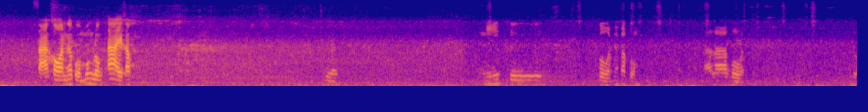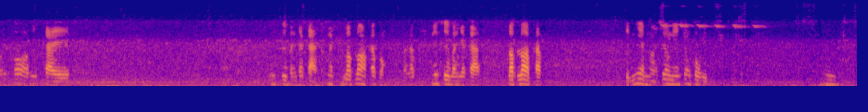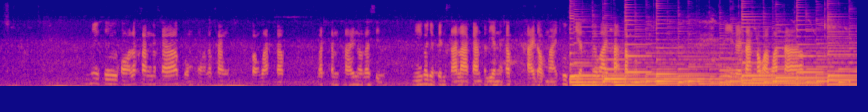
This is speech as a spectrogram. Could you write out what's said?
สาครครับผมมุ่งลงใต้ครับอันนี้คือโบสถ์นะครับผมศาลาโบสถ์ ลวงพ่อมีไก่นี่คือบรรยากาศรอบๆครับผมนะครับ นี่คือบรรยากาศรอบๆครับถึงเงียบหน่อยช่วงนี้ช่วงโควิดนี่คือหอระฆังนะครับ ผมหอระฆังของวัดครับ วัดพันท้ายนรสิงห์นี้ก็จะเป็นศาลาการประเรียนนะครับ ขายดอกไม้ทูบเทียนเพื่อไหว้พระครับผมนี่เลยทางเข้าออกวัดครับ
